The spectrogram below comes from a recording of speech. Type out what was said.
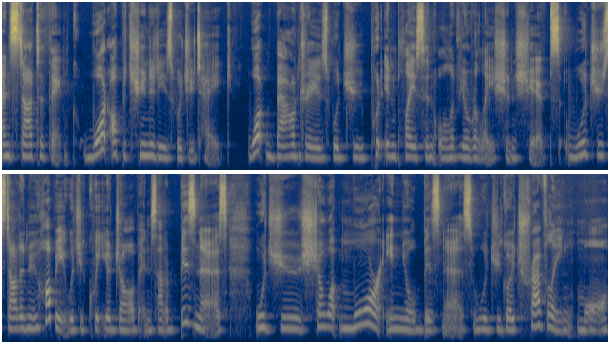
and start to think what opportunities would you take? what boundaries would you put in place in all of your relationships? Would you start a new hobby? Would you quit your job and start a business? Would you show up more in your business? Would you go traveling more?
